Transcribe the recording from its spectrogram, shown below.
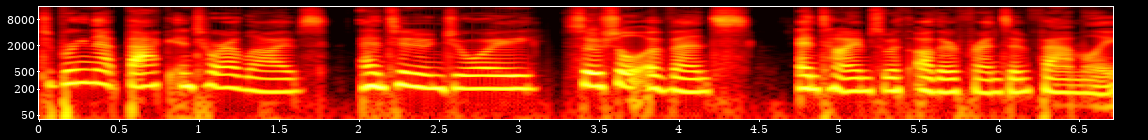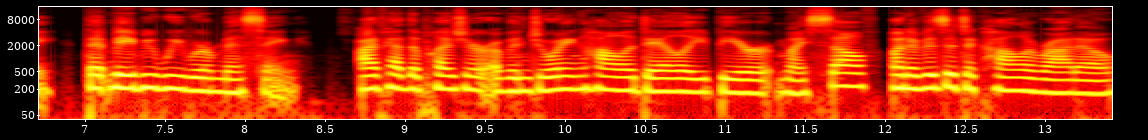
to bring that back into our lives and to enjoy social events and times with other friends and family that maybe we were missing. I've had the pleasure of enjoying Holidaily beer myself on a visit to Colorado,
